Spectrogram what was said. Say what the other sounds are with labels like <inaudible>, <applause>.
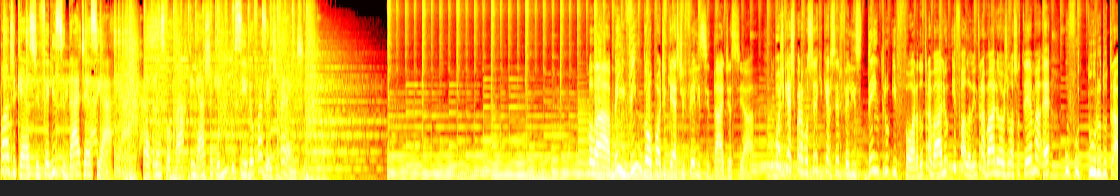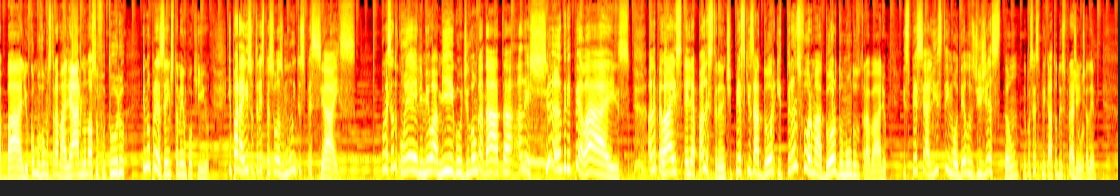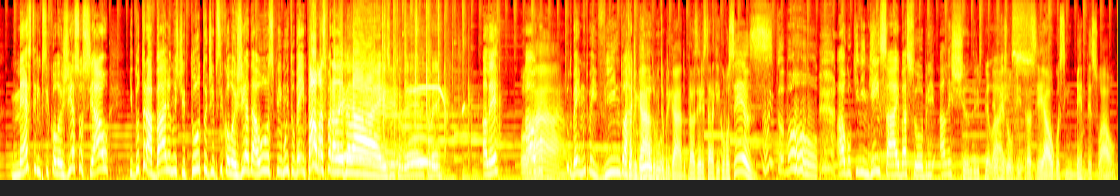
Podcast Felicidade SA. Para transformar quem acha que é impossível fazer diferente. Olá, bem-vindo ao podcast Felicidade SA. Um podcast para você que quer ser feliz dentro e fora do trabalho. E falando em trabalho, hoje o nosso tema é o futuro do trabalho, como vamos trabalhar no nosso futuro e no presente também um pouquinho. E para isso, três pessoas muito especiais. Começando com ele, meu amigo de longa data, Alexandre Pelais. Ale Pelais, ele é palestrante, pesquisador e transformador do mundo do trabalho, especialista em modelos de gestão. Depois você vai explicar tudo isso pra gente, Ale. Mestre em psicologia social e do trabalho no Instituto de Psicologia da USP. Muito bem, palmas para Ale Pelais. Muito bem, muito bem. Ale, Olá! Algo... Tudo bem? Muito bem-vindo à Muito Rádio obrigado, Globo. muito obrigado. Prazer estar aqui com vocês. Muito bom! Algo que ninguém saiba sobre Alexandre Pelais. Eu resolvi trazer algo assim bem pessoal.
